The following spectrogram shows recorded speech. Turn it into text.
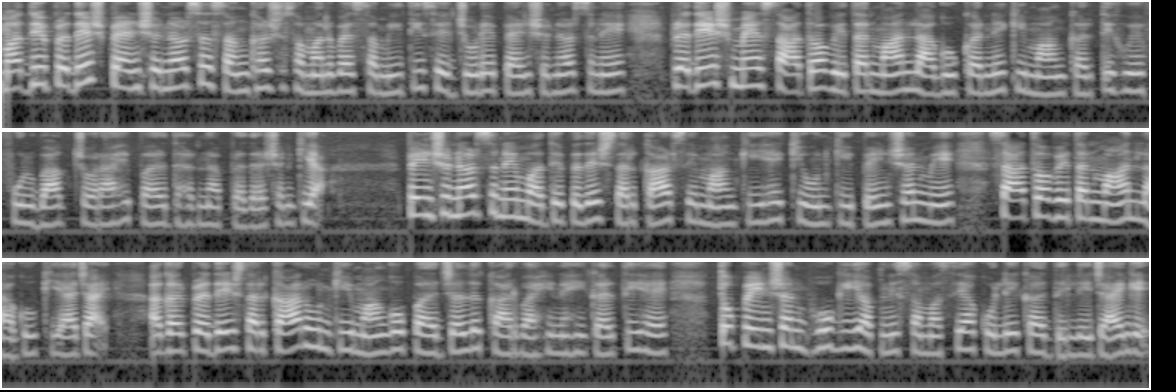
मध्य प्रदेश पेंशनर्स संघर्ष समन्वय समिति से जुड़े पेंशनर्स ने प्रदेश में सातवां वेतनमान लागू करने की मांग करते हुए फूलबाग चौराहे पर धरना प्रदर्शन किया। पेंशनर्स ने मध्य प्रदेश सरकार से मांग की है कि उनकी पेंशन में सातवां वेतनमान लागू किया जाए। अगर प्रदेश सरकार उनकी मांगों पर जल्द कार्यवाही नहीं करती है तो पेंशन भोगी अपनी समस्या को लेकर दिल्ली जाएँगे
